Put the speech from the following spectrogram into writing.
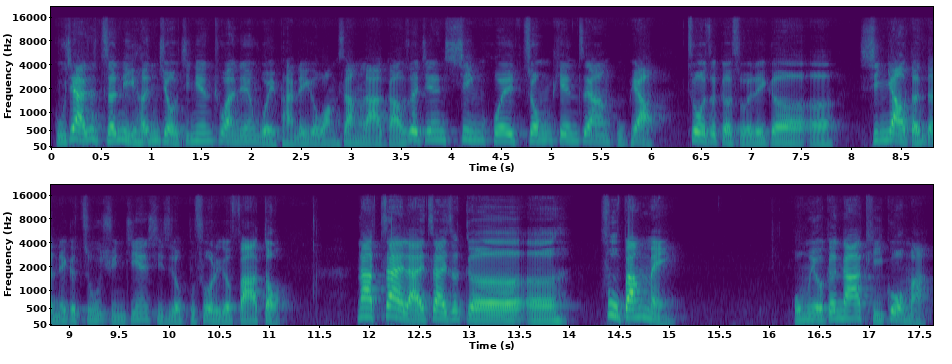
股价还是整理很久，今天突然间尾盘的一个往上拉高，所以今天信辉、中天这样股票做这个所谓的一个呃新药等等的一个族群，今天其实有不错的一个发动。那再来，在这个呃富邦美，我们有跟大家提过嘛，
